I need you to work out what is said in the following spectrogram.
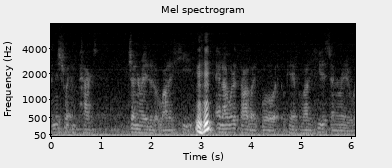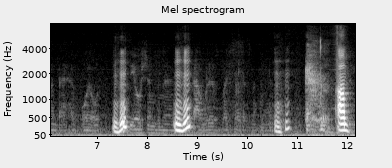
initial impact generated a lot of heat, Mm-hmm. and I would have thought like, well, okay, if a lot of heat is generated, wouldn't that have boiled Mm-hmm. the oceans, and then Mhm. that would have like sort of Mm-hmm. Um, the?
